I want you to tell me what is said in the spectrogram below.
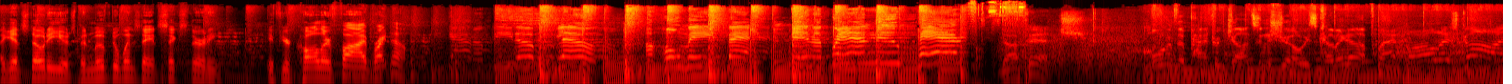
against ODU. It's been moved to Wednesday at 6:30. If you're caller 5 right now. glove, a homemade bat, and a brand new pair. The pitch. More of the Patrick Johnson Show is coming up That ball is gone.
